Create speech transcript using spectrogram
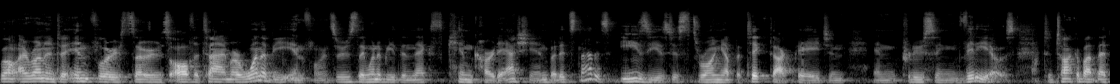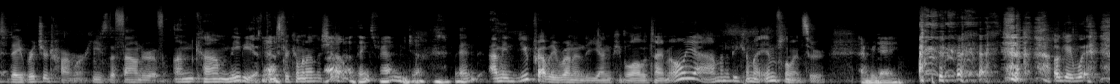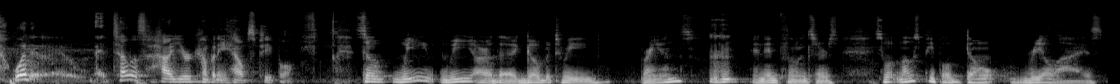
Well, I run into influencers all the time, or wannabe influencers. They want to be the next Kim Kardashian, but it's not as easy as just throwing up a TikTok page and, and producing videos. To talk about that today, Richard Harmer. He's the founder of Uncom Media. Thanks for coming on the show. Oh, thanks for having me, Jeff. And I mean, you probably run into young people all the time. Oh yeah, I'm going to become an influencer. Every day. okay, what, what? Tell us how your company helps people. So we we are the go-between brands mm-hmm. and influencers. So what most people don't realize,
